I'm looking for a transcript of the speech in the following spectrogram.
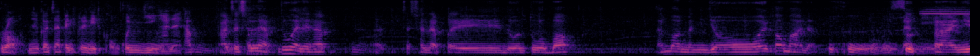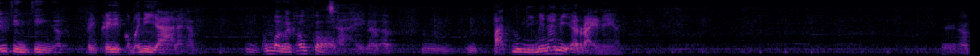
กรอบเนี่ยก็จะเป็นเครดิตของคนยิงอะนะครับอาจจะฉลับด้วยนะครับอาจจะฉลับไปโดนตัวบล็อก แล้วบอลมันย้อยเข้ามาเนี่ยโอ้โหสุดปลายนิ้วจริง ๆ ครับเป็นเครดิตของมณียาแหละครับ อืมเพราะบอลมันเข้ากรอบใช่ครับ นะครับอืมปัดลูกนี้ไม่น่ามีอะไรนะครับนะครับ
